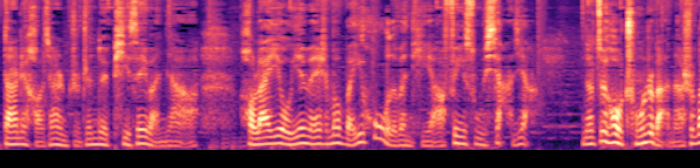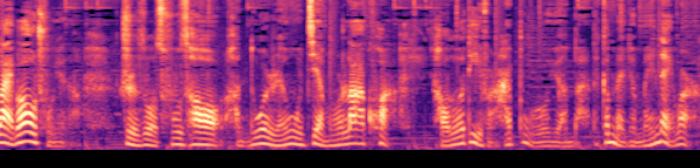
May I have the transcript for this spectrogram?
当然，这好像是只针对 PC 玩家啊。后来又因为什么维护的问题啊，飞速下架。那最后重置版呢是外包出去的，制作粗糙，很多人物建模拉胯，好多地方还不如原版的，根本就没那味儿了。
